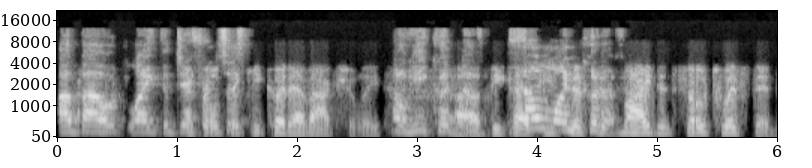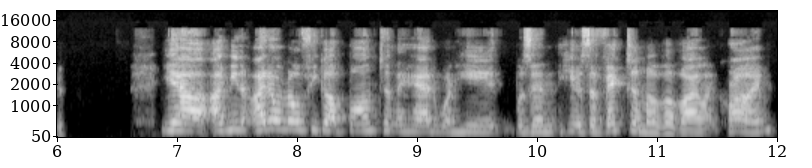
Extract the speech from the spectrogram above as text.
about like the differences. I don't think he could have actually, no, he couldn't uh, because Someone he's just, his mind is so twisted. Yeah, I mean, I don't know if he got bonked in the head when he was in he was a victim of a violent crime.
